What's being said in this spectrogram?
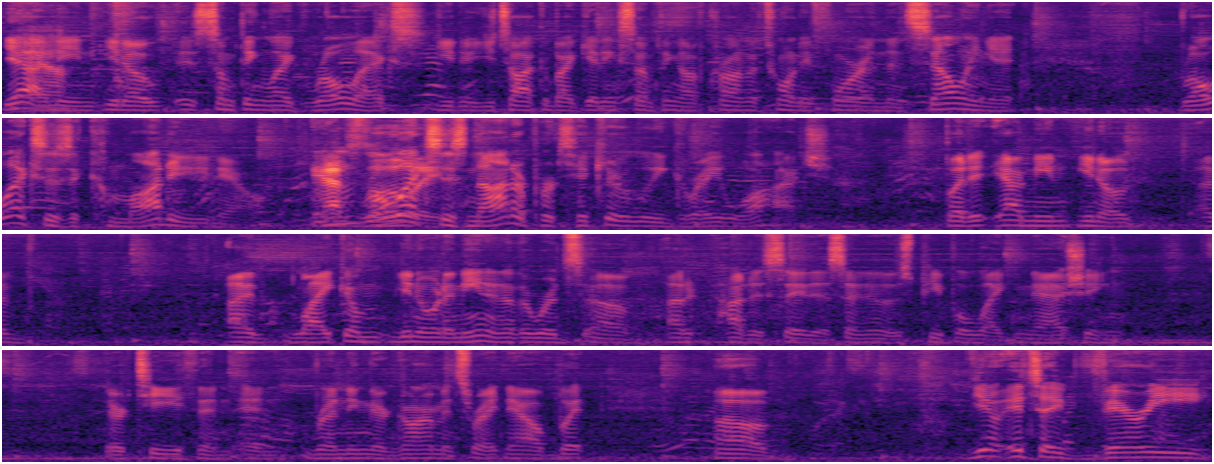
yeah, Yeah. I mean, you know, it's something like Rolex. You know, you talk about getting something off Chrono 24 and then selling it. Rolex is a commodity now. Absolutely. Rolex is not a particularly great watch, but it, I mean, you know, I, I like them. You know what I mean? In other words, um, I, don't- how to say this? I know there's people like gnashing their teeth and, and rending their garments right now, but um, you know, it's a very,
